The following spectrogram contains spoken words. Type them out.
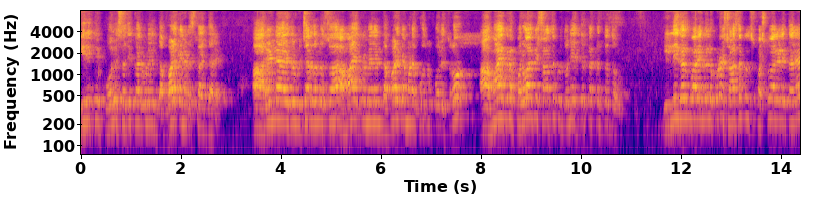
ಈ ರೀತಿ ಪೊಲೀಸ್ ಅಧಿಕಾರಿಗಳು ಏನು ದಬ್ಬಾಳಿಕೆ ನಡೆಸ್ತಾ ಇದ್ದಾರೆ? ಆ ಅರಣ್ಯ ಇದ್ರ ವಿಚಾರದಲ್ಲೂ ಸಹ ಅಮಾಯಕರ ಮೇಲೆ ದಬ್ಬಾಳಿಕೆ ಮಾಡಕ್ ಹೋದ್ರು ಪೊಲೀಸರು? ಆ ಅಮಾಯಕರ ಪರವಾಗಿ ಶಾಸಕರು ಧ್ವನಿ ಎತ್ತಿರ್ತಕ್ಕಂಥದ್ದು. ಇಲ್ಲಿಗಲ್ ಕ್ವಾರಿಂಗಲ್ಲೂ ಕೂಡ ಶಾಸಕರು ಸ್ಪಷ್ಟವಾಗಿ ಹೇಳಿದ್ದಾರೆ.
